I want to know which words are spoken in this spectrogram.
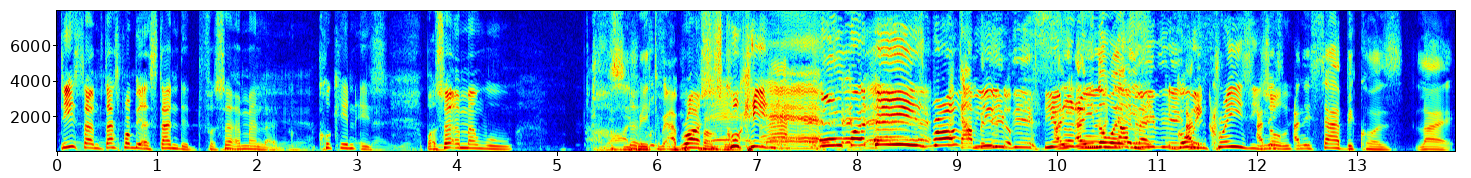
These times, that's probably a standard for certain men. Like cooking is, but certain men will. Oh, she's making me Bro, she's cooking. Oh my days, bro. I can't believe this. You know, and you know what like? And going crazy. And, So it's, and it's sad because like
